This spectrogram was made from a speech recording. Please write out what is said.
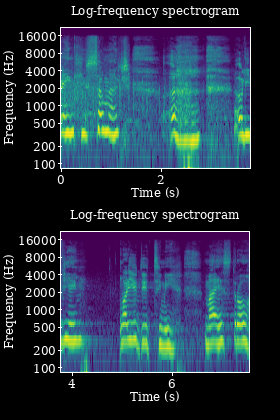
Thank you so much. Uh, Olivier, what you did to me, Maestro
